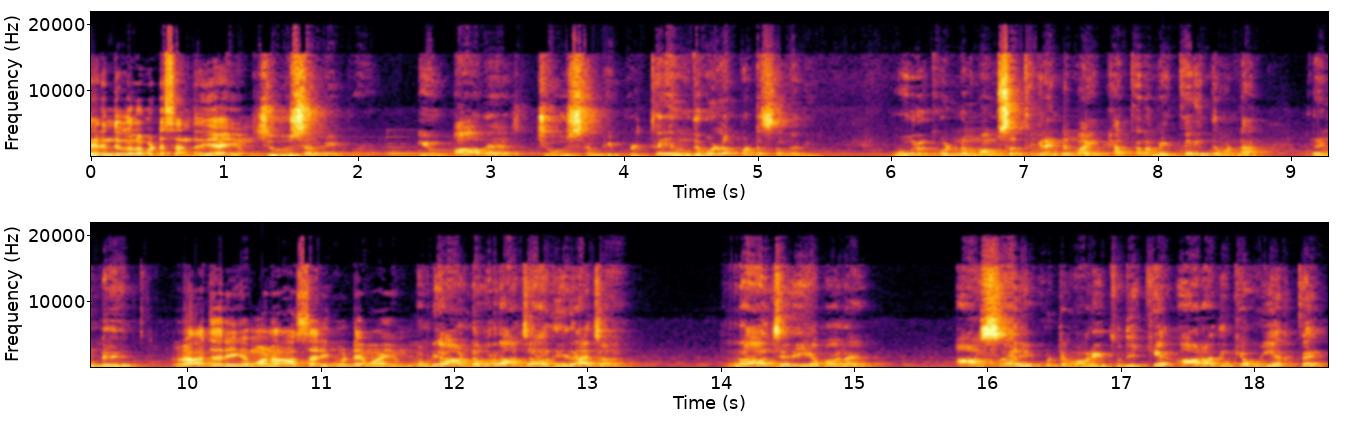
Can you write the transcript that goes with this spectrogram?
தெரிந்து கொள்ளப்பட்ட சந்ததியாயும் chosen people you are the chosen people தெரிந்து கொள்ளப்பட்ட சந்ததி. ஊருக்கு ஒண்ணு வம்சத்துக்கு ரெண்டுமாய் கத்த நம்மை தெரிந்து கொண்டார். ரெண்டு ராஜரீகமான ஆசாரிய கூட்டமாயும். நம்முடைய ஆண்டவர் ராஜாதி ராஜா ராஜரிகமான ஆசாரிய கூட்டம் அவரை துதிக்க ஆராதிக்க உயர்த்த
